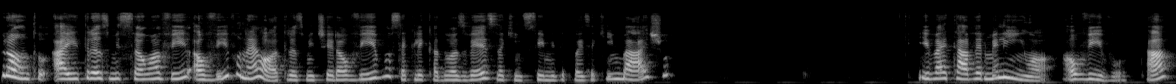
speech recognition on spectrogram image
Pronto, aí transmissão ao vi ao vivo, né, ó, transmitir ao vivo, você clica 2 vezes aqui em cima e depois aqui embaixo. E vai estar vermelhinho, ó, ao vivo, tá?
